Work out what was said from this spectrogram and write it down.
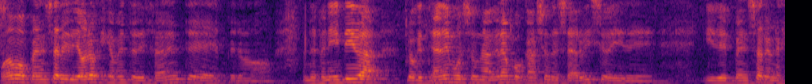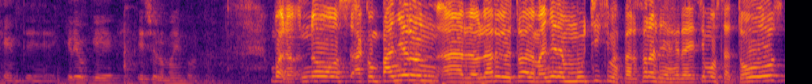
Podemos pensar ideológicamente diferente, pero en definitiva lo que tenemos es una gran vocación de servicio y de, y de pensar en la gente. Creo que eso es lo más importante. Bueno, nos acompañaron a lo largo de toda la mañana muchísimas personas, les agradecemos a todos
